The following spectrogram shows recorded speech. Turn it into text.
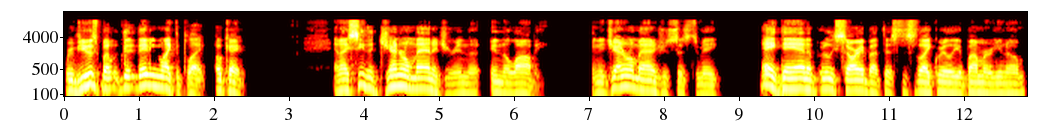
reviews, but they, they didn't like the play. Okay. And I see the general manager in the in the lobby, and the general manager says to me, "Hey Dan, I'm really sorry about this. This is like really a bummer. You know,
